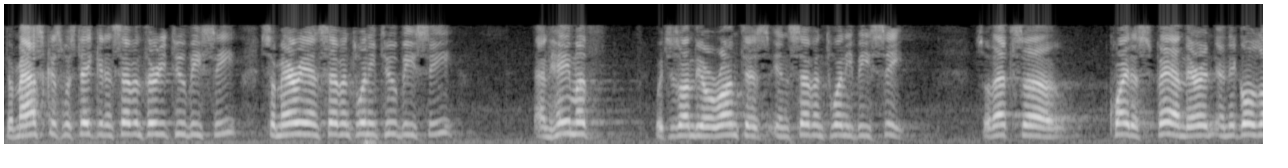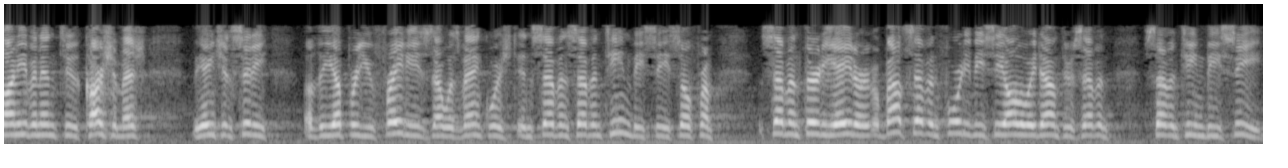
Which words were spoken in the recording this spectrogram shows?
Damascus was taken in 732 BC, Samaria in 722 BC, and Hamath, which is on the Orontes, in 720 BC. So that's uh, quite a span there, and, and, it goes on even into Carchemish, the ancient city of the upper Euphrates that was vanquished in 717 BC. So from 738 or about 740 BC all the way down through 717 BC,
